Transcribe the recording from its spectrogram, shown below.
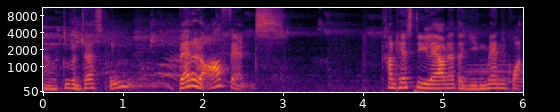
Um, good contest Ooh, better offense contest ดีแล้วนะ แต่ยิงแม่นกว่า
